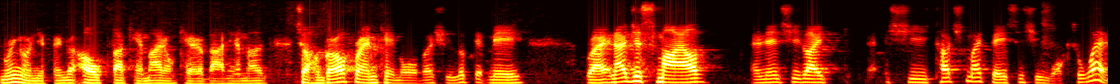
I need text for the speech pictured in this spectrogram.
ring on your finger. Oh, fuck him. I don't care about him. Uh, so her girlfriend came over. She looked at me right? And I just smiled, and then she like she touched my face and she walks away.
